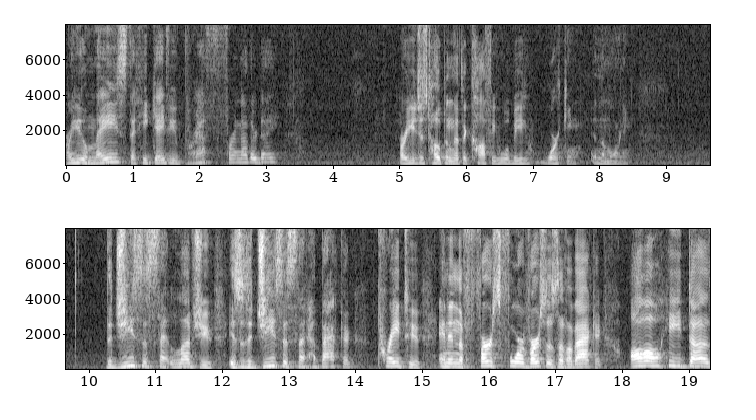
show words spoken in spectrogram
Are you amazed that he gave you breath for another day? Or are you just hoping that the coffee will be working in the morning? The Jesus that loves you is the Jesus that Habakkuk prayed to. And in the first four verses of Habakkuk, all he does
